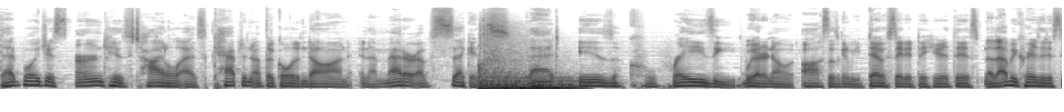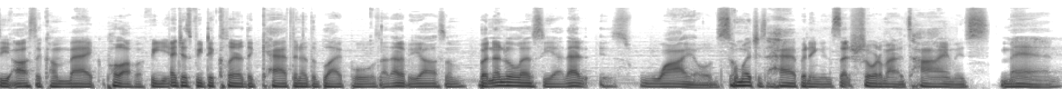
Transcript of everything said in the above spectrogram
That boy just earned his title as captain of the Golden Dawn in a matter of seconds. That is crazy. We gotta know Asta's gonna be devastated to hear this. Now that'd be crazy to see Asta come back, pull off a feat, and just be declared the captain of the Black Bulls. Now that'd be awesome. But nonetheless, yeah, that is wild. So much is happening in such short amount of time. It's man.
